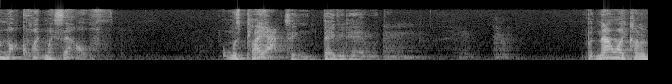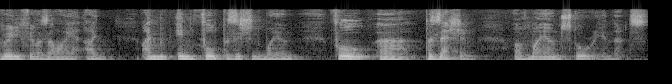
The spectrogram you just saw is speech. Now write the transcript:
not quite myself. Was play acting David Harewood. But now I kind of really feel as though I, I, I'm in full position of my own, full uh, possession of my own story. And that's,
